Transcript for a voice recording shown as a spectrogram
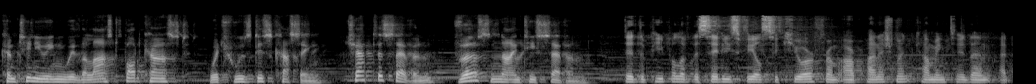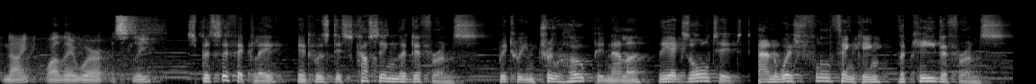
Continuing with the last podcast, which was discussing chapter 7, verse 97. Did the people of the cities feel secure from our punishment coming to them at night while they were asleep? Specifically, it was discussing the difference between true hope in Allah, the Exalted, and wishful thinking. The key difference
